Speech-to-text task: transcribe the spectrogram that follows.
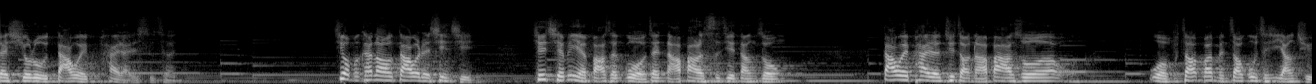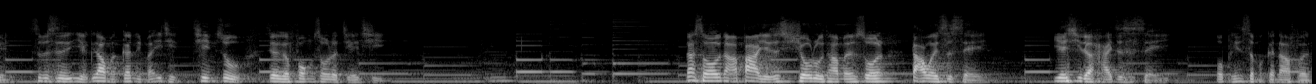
在羞辱大卫派来的使臣。其实我们看到大卫的性情，其实前面也发生过，在拿八的事件当中，大卫派人去找拿八说：“我不照帮你们照顾这些羊群，是不是也让我们跟你们一起庆祝这个丰收的节期？”那时候拿爸也是羞辱他们说：“大卫是谁？耶西的孩子是谁？我凭什么跟他分？”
